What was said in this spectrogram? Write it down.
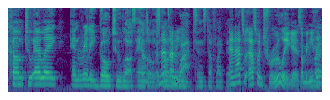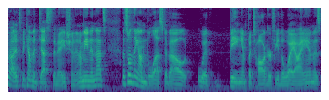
come to LA and really go to Los oh, Angeles, and go to I mean- Watts and stuff like that. And that's what that's what Drew League is. I mean, you think Right. about it, it's become a destination. And I mean, and that's that's one thing I'm blessed about with being in photography the way I am is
